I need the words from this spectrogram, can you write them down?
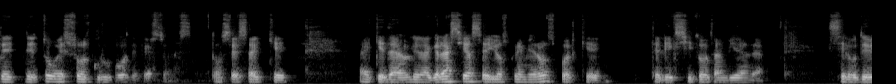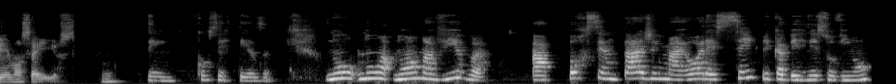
de, de, todos esos grupos de personas. Entonces hay que, hay que darle las gracias a ellos primeros porque el éxito también se lo devemos a eles. Sim, com certeza. No, no, no Alma Viva, a porcentagem maior é sempre Cabernet Sauvignon?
